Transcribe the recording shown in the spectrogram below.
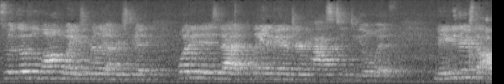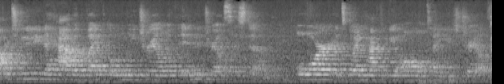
So it goes a long way to really understand what it is that land manager has to deal with. Maybe there's the opportunity to have a bike-only trail within the trail system, or it's going to have to be all multi-use trails.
